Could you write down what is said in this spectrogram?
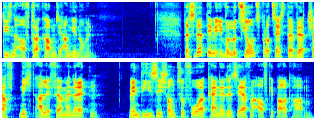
diesen Auftrag haben sie angenommen. Das wird dem Evolutionsprozess der Wirtschaft nicht alle Firmen retten, wenn diese schon zuvor keine Reserven aufgebaut haben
